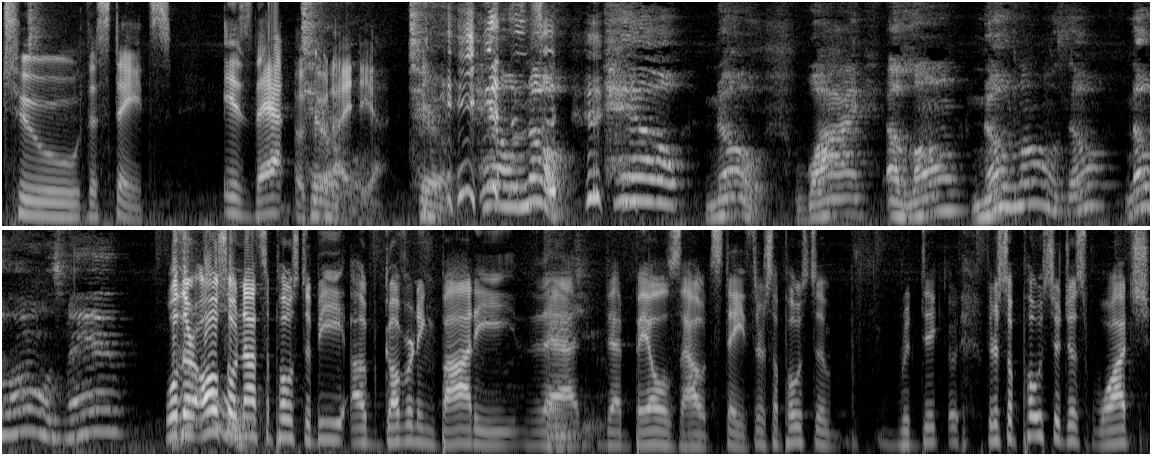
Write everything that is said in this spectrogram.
to the states. Is that a Terrible. good idea? Terrible. Hell no. Hell no. Why? A loan? No loans, no. No loans, man. Well, they're also not supposed to be a governing body that that bails out states. They're supposed to ridic- They're supposed to just watch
